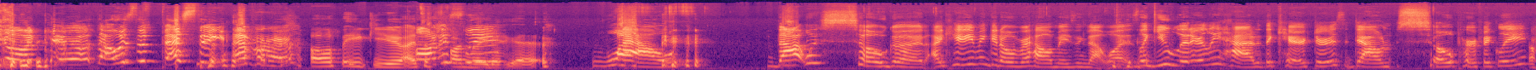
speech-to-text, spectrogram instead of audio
god, Kara, that was the best thing ever. Oh, thank you. I took fun writing it. Wow. That was so good. I can't even get over how amazing that was. Like you literally had the characters down so perfectly. Oh,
